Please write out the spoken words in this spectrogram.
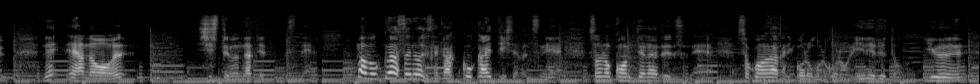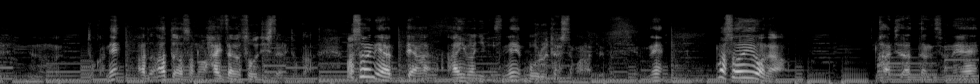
うねあのシステムになってるんですねまあ僕はそれをですね、学校帰ってきたらですね、そのコンテナでですね、そこの中にゴロゴロゴロ入れるというとかね、あとあとはその灰皿掃除したりとか、まあそういうのやって合間にですね、ボールを出してもらってたっていうね、まあそういうような感じだったんですよね。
